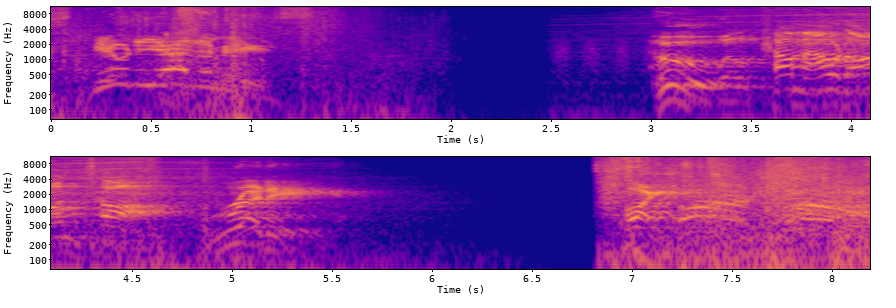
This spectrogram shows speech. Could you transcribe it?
Hulk puny enemies! Who will come out on top? Ready. Fight! Thank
